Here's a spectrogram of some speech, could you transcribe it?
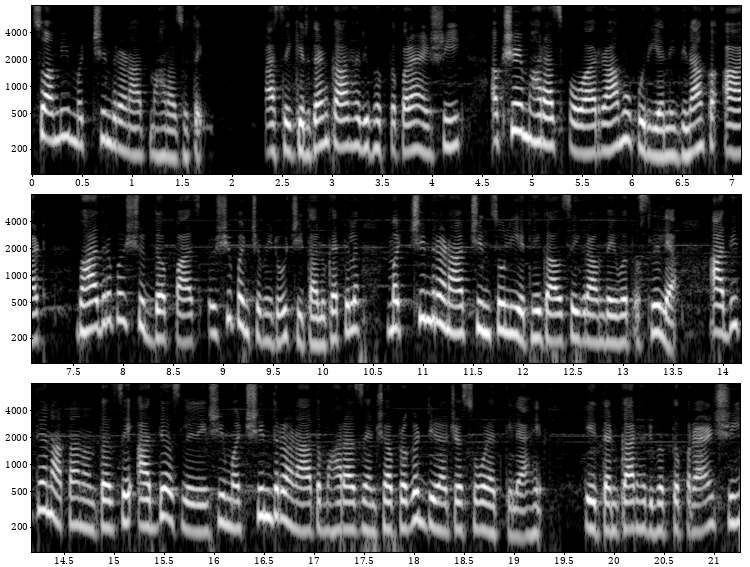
स्वामी मच्छिंद्रनाथ महाराज होते. असे कीर्तनकार हरिभक्तपरायण श्री अक्षय महाराज पवार रामपुरी यांनी दिनांक आठ भाद्रपद शुद्ध पाच ऋषीपंचमी रोजी तालुक्यातील मच्छिंद्रनाथ चिंचोली येथे गावचे ग्रामदैवत असलेल्या आदित्यनाथानंतरचे आद्य असलेले श्री मच्छिंद्रनाथ महाराज यांच्या प्रगट दिनाच्या सोहळ्यात केले आहे. कीर्तनकार हरिभक्तपरायण श्री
